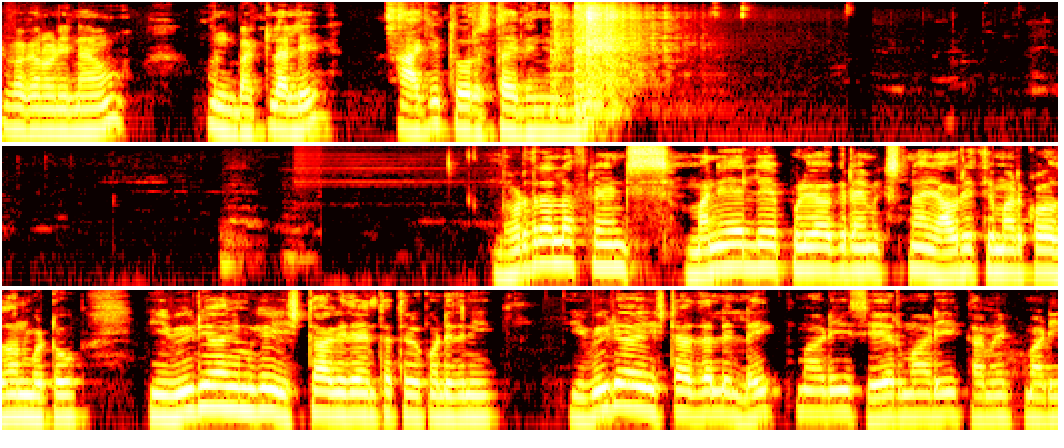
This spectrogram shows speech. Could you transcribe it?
ಇವಾಗ ನೋಡಿ ನಾವು ಒಂದು ಬಟ್ಲಲ್ಲಿ ಹಾಕಿ ತೋರಿಸ್ತಾ ಇದ್ದೀನಿ ನಿಮಗೆ. ನೋಡಿದ್ರಲ್ಲ ಫ್ರೆಂಡ್ಸ್ ಮನೆಯಲ್ಲೇ ಪುಳಿಯೋಗರೆ ಮಿಕ್ಸ್ನ ಯಾವ ರೀತಿ ಮಾಡ್ಕೊಳ್ಳೋದು ಅಂದ್ಬಿಟ್ಟು ಈ ವಿಡಿಯೋ ನಿಮಗೆ ಇಷ್ಟ ಆಗಿದೆ ಅಂತ ತಿಳ್ಕೊಂಡಿದ್ದೀನಿ. ಈ ವಿಡಿಯೋ ಇಷ್ಟ ಆದಲ್ಲಿ ಲೈಕ್ ಮಾಡಿ, ಶೇರ್ ಮಾಡಿ, ಕಮೆಂಟ್ ಮಾಡಿ.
